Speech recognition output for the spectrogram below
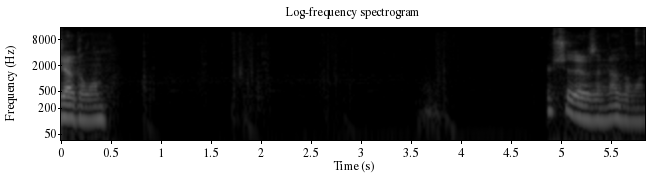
Juggle them. Pretty sure there was another one.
